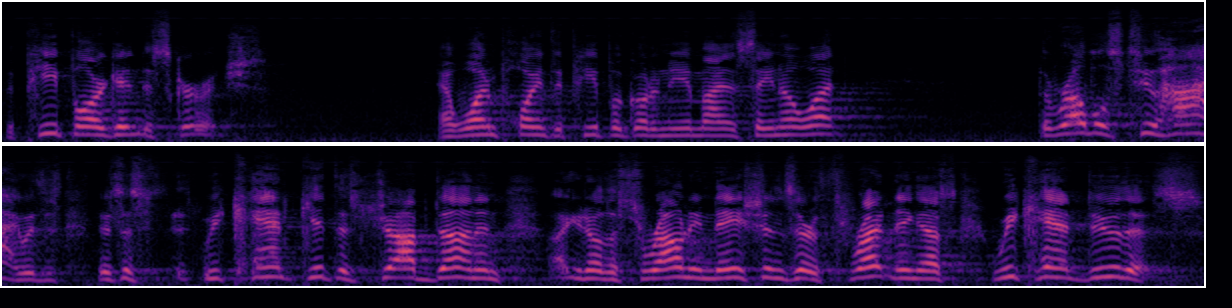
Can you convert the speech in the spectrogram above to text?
The people are getting discouraged. At one point, the people go to Nehemiah and say, You know what? The rubble's too high. There's this, we can't get this job done. And, uh, you know, the surrounding nations are threatening us. We can't do this.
